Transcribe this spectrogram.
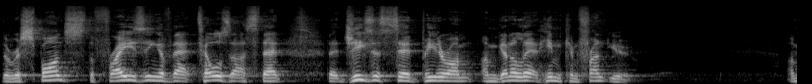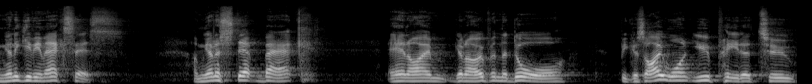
The response, the phrasing of that tells us that, that Jesus said, Peter, I'm, I'm going to let him confront you. I'm going to give him access. I'm going to step back and I'm going to open the door because I want you, Peter, to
